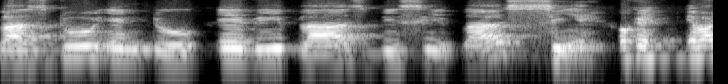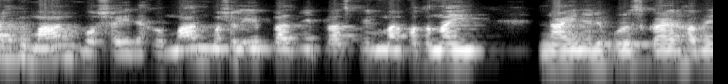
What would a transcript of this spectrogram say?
plus two into a b plus b c plus c a okay এবার যদি মান বসাই, দেখো, মান বসালে এ প্লাস বি প্লাস এর মান কত? নাইন নাইন এর উপর স্কোয়ার হবে।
